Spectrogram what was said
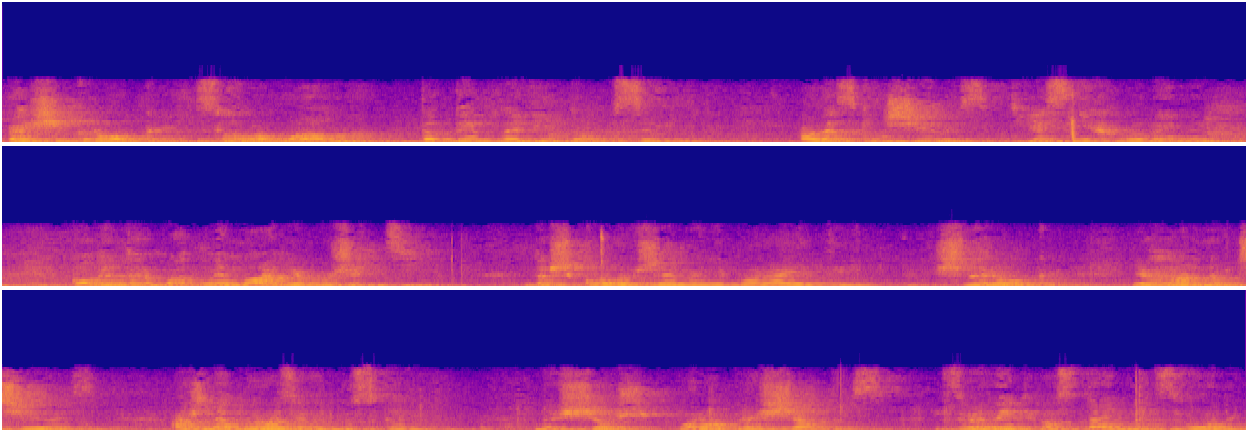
Перші кроки, слово мама та тепле літо у селі. Але скінчились ті ясні хвилини, коли турбот немає у житті. До школи вже мені пора йти. Йшли роки, я гарно вчилась, аж на порозі випускник. Ну що ж, пора прощатись, дзвенить останній дзвоник.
